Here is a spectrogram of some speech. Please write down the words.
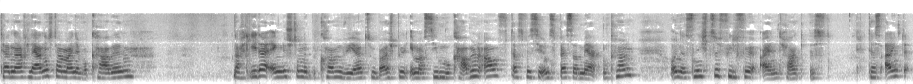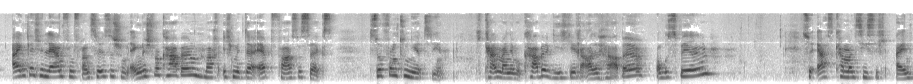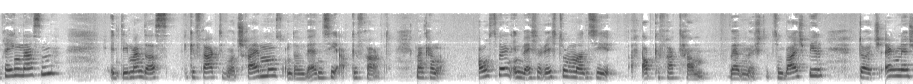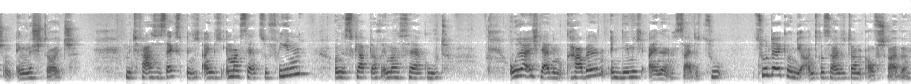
Danach lerne ich dann meine Vokabeln. Nach jeder Englischstunde bekommen wir zum Beispiel immer sieben Vokabeln auf, dass wir sie uns besser merken können und es nicht zu viel für einen Tag ist. Das eigentliche Lernen von Französisch und Englisch-Vokabeln mache ich mit der App Phase 6. So funktioniert sie. Ich kann meine Vokabel, die ich gerade habe, auswählen. Zuerst kann man sie sich einprägen lassen, indem man das gefragte Wort schreiben muss und dann werden sie abgefragt. Man kann auswählen, in welche Richtung man sie abgefragt haben werden möchte. Zum Beispiel Deutsch-Englisch und Englisch-Deutsch. Mit Phase 6 bin ich eigentlich immer sehr zufrieden und es klappt auch immer sehr gut. Oder ich lerne Vokabeln, indem ich eine Seite zu, zudecke und die andere Seite dann aufschreibe.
